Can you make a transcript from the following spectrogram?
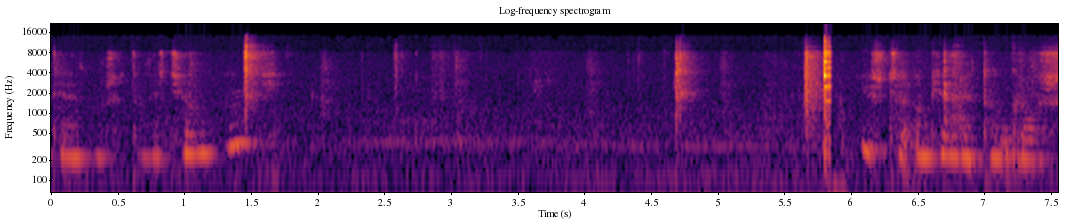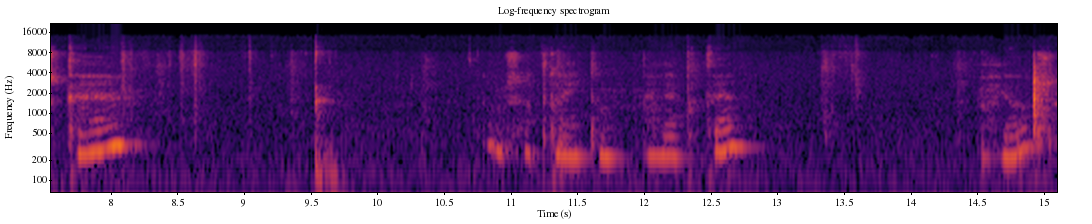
Teraz muszę to wyciągnąć. Jeszcze obiorę tą gruszkę. Muszę odkleić tą nalepkę. O już.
